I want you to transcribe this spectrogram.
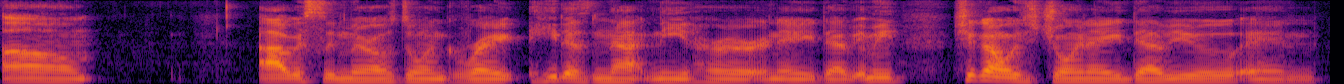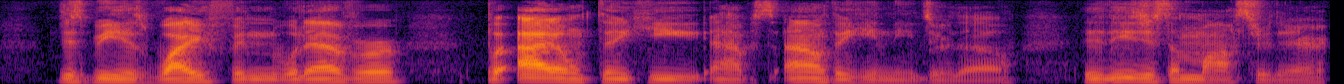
Um, obviously Miro's doing great. He does not need her in AEW. I mean, she can always join AEW and just be his wife and whatever. But I don't think he. I don't think he needs her though. He's just a monster there.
